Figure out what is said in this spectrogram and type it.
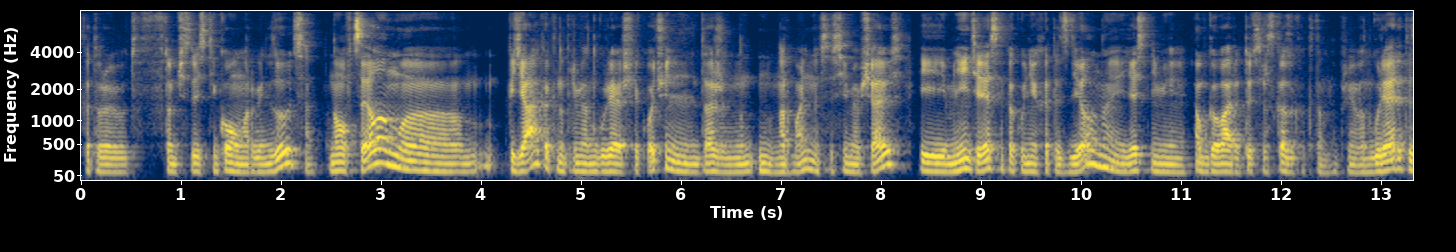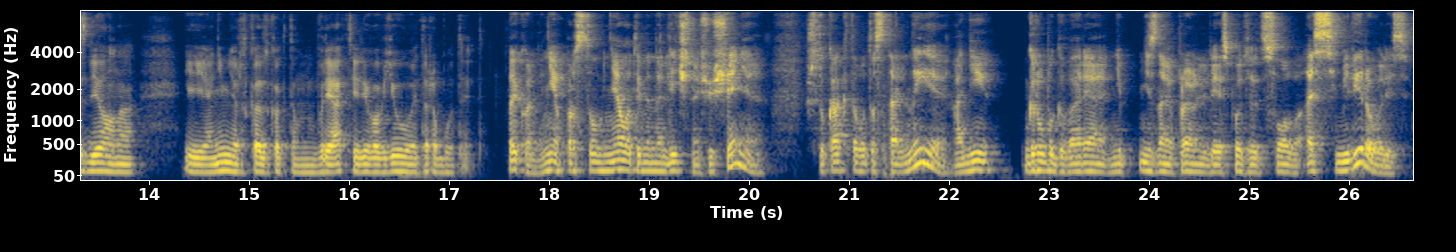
которые в том числе с Тиньковым организуются. Но в целом э, я, как, например, ангулярщик, очень даже ну, нормально со всеми общаюсь. И мне интересно, как у них это сделано, и я с ними обговариваю. То есть рассказываю, как там, например, в ангуляре это сделано, и они мне рассказывают, как там в React или во Vue это работает. Прикольно. Не, просто у меня вот именно личное ощущение, что как-то вот остальные, они грубо говоря, не, не знаю, правильно ли я использую это слово, ассимилировались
